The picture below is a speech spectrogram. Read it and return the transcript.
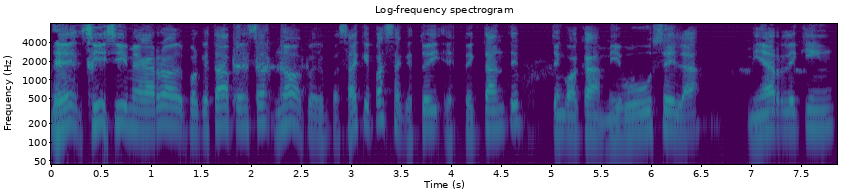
Eh, sí, sí, me agarró porque estaba pensando. No, ¿sabes qué pasa? Que estoy expectante. Tengo acá mi bubucela, mi arlequín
